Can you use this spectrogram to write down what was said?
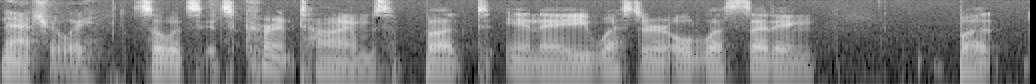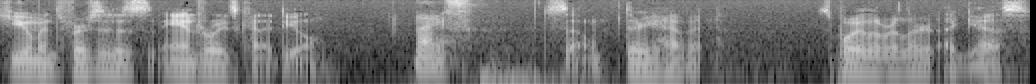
Naturally. So it's it's current times, but in a western old west setting, but humans versus androids kind of deal. Nice. So there you have it. Spoiler alert, I guess.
